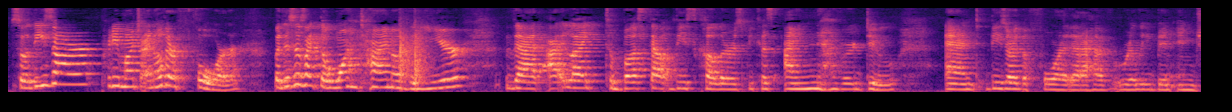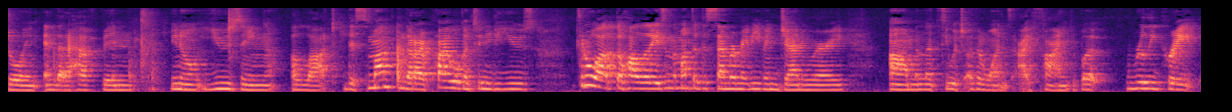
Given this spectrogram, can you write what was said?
So these are pretty much, I know they're four, but this is like the one time of the year that I like to bust out these colors because I never do. And these are the four that I have really been enjoying and that I have been, you know, using a lot this month and that I probably will continue to use throughout the holidays in the month of December, maybe even January. Um, and let's see which other ones I find. But really great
